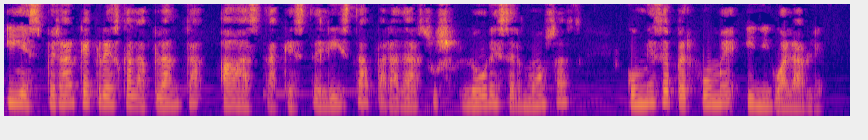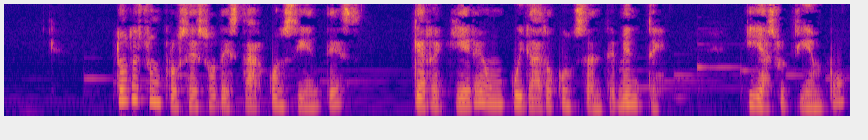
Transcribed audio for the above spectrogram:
y esperar que crezca la planta hasta que esté lista para dar sus flores hermosas con ese perfume inigualable. Todo es un proceso de estar conscientes que requiere un cuidado constantemente y a su tiempo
